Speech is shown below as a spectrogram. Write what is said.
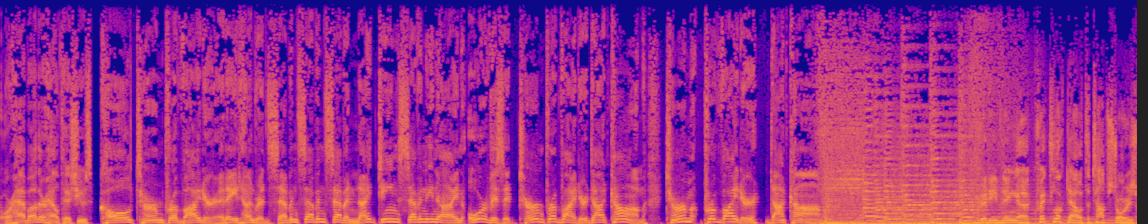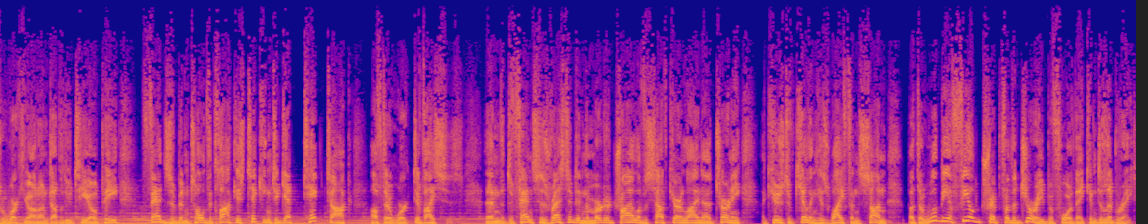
or have other health issues, call Term Provider at 800-777-1979 or visit termprovider.com. Termprovider.com. Good evening. A quick look now at the top stories we're working on on WTOP. Feds have been told the clock is ticking to get TikTok off their work devices. Then the defense is rested in the murder trial of a South Carolina attorney accused of killing his wife and son, but there will be a field trip for the jury before they can deliberate.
